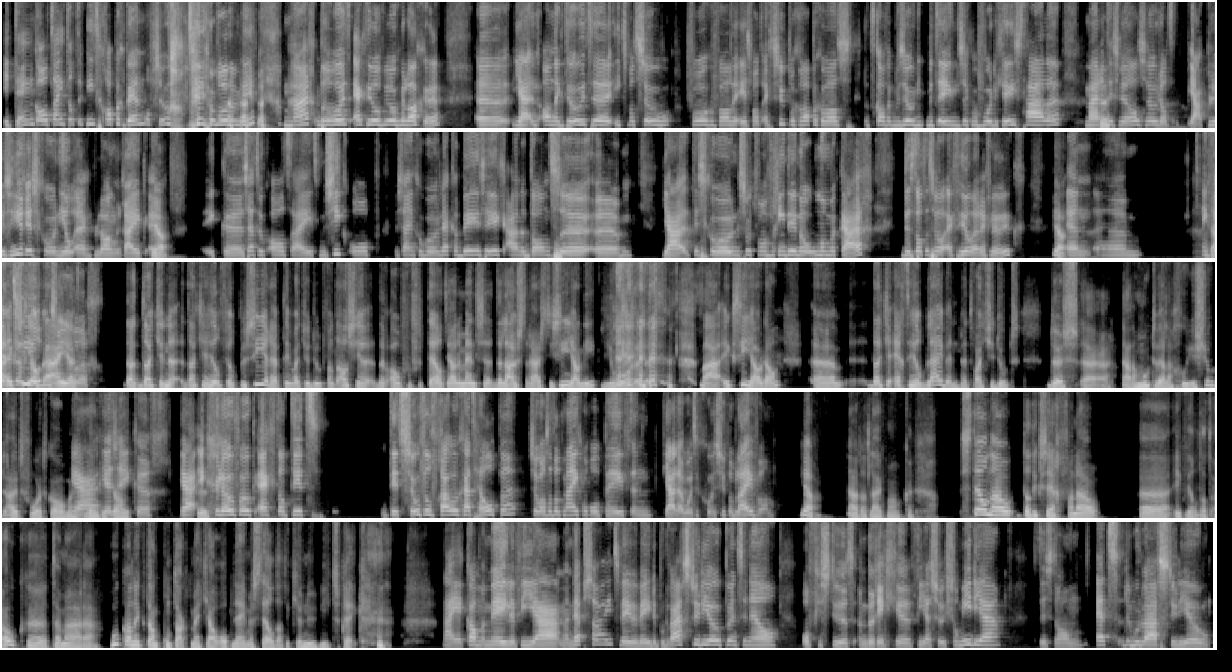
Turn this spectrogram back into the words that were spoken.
ik denk altijd dat ik niet grappig ben of zo, op de een of andere manier. maar er wordt echt heel veel gelachen. Uh, ja, een anekdote, iets wat zo voorgevallen is, wat echt super grappig was, dat kan ik me zo niet meteen zeg maar, voor de geest halen. Maar nee. het is wel zo dat, ja, plezier is gewoon heel erg belangrijk. En ja. Ik uh, zet ook altijd muziek op. We zijn gewoon lekker bezig aan het dansen. Um, ja, het is gewoon een soort van vriendinnen onder elkaar. Dus dat is wel echt heel erg leuk. Ja. En um, ik vind ja, het ik ook zie heel ook aan bijzonder. je dat, dat, je, dat je heel veel plezier hebt in wat je doet. Want als je erover vertelt, ja, de mensen, de luisteraars, die zien jou niet, die horen het. maar ik zie jou dan, um, dat je echt heel blij bent met wat je doet. Dus uh, nou, dan moet er wel een goede shoot uit voortkomen, ja, denk ik ja, dan. zeker. Ja, dus... ik geloof ook echt dat dit, dit zoveel vrouwen gaat helpen, zoals dat het mij geholpen heeft. En ja, daar word ik gewoon super blij van. Ja, nou, dat lijkt me ook. Stel nou dat ik zeg van nou, uh, ik wil dat ook, uh, Tamara. Hoe kan ik dan contact met jou opnemen? Stel dat ik je nu niet spreek. Nou, je kan me mailen via mijn website www.deboudoirstudio.nl of je stuurt een berichtje via social media. Het is dan de Boudoir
